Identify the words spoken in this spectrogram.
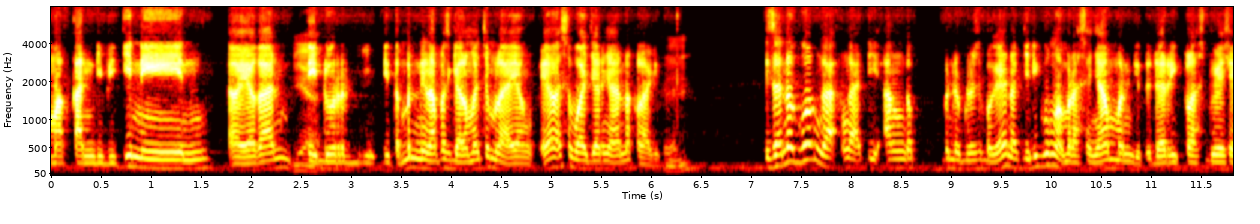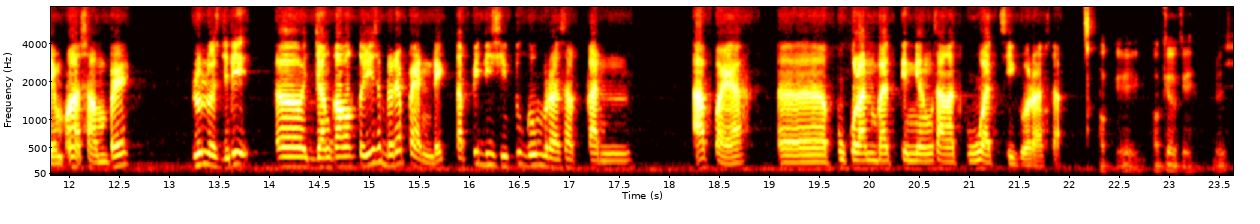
makan dibikinin eh, ya kan Iya. tidur di- ditemenin apa segala macam lah yang ya sewajarnya anak lah gitu Hmm. di sana gua nggak nggak dianggap bener-bener sebagai anak jadi gua nggak merasa nyaman gitu dari kelas 2 SMA sampai lulus jadi eh, jangka waktunya sebenarnya pendek tapi di situ gue merasakan apa ya eh, pukulan batin yang sangat kuat sih gue rasa Oke. Oke oke. Terus?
